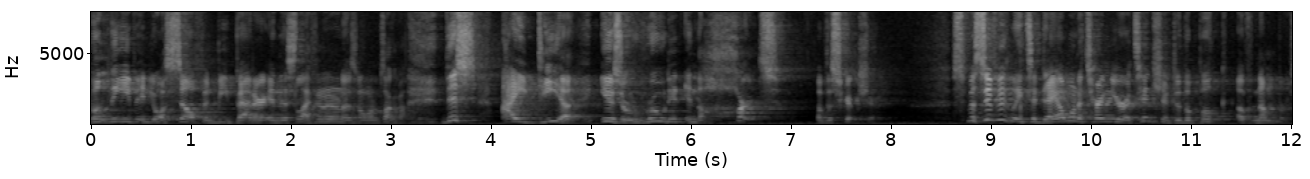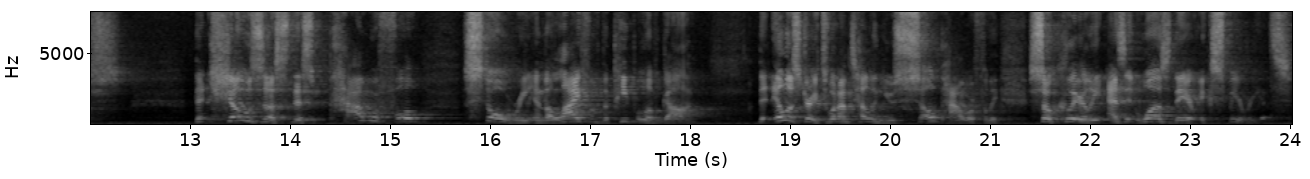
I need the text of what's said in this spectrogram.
believe in yourself and be better in this life. No, no, no, that's not what I'm talking about. This idea is rooted in the heart of the scripture. Specifically today, I want to turn your attention to the book of Numbers that shows us this powerful story in the life of the people of God that illustrates what I'm telling you so powerfully, so clearly, as it was their experience.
